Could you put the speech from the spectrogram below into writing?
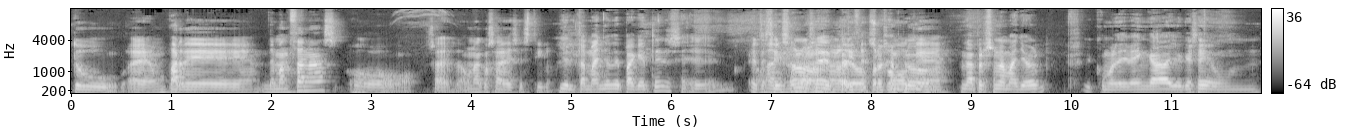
tú, eh, un par de, de, manzanas o, ¿sabes? Una cosa de ese estilo. ¿Y el tamaño de paquetes? Eh, es decir, no, lo sé, pero por ejemplo, una persona mayor, como le venga, yo qué sé, un,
